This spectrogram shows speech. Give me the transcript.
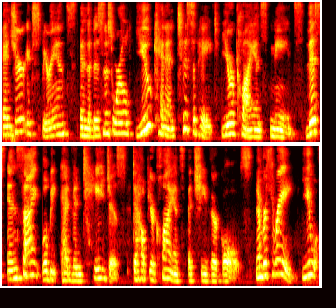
and your experience in the business world, you can anticipate your client's needs. This insight will be advantageous to help your clients achieve their goals. Number three, you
